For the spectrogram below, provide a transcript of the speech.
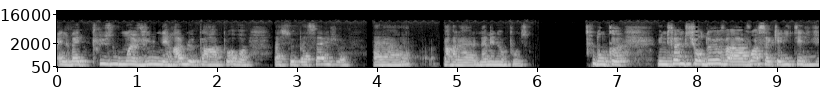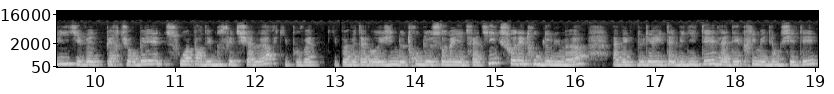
elle va être plus ou moins vulnérable par rapport à ce passage par la ménopause. Donc, euh, une femme sur deux va avoir sa qualité de vie qui va être perturbée soit par des bouffées de chaleur qui peuvent être, à l'origine de troubles de sommeil et de fatigue, soit des troubles de l'humeur avec de l'irritabilité, de la déprime et de l'anxiété,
